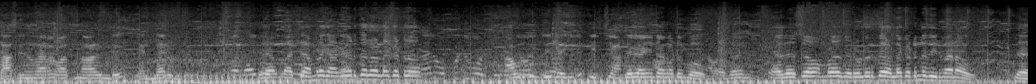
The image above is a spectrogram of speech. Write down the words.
തഹസീൽദാറെ ഭാഗത്തുനിന്ന് ഭാഗത്തു നിന്ന് ആളുണ്ട് എല്ലാവരും ഉണ്ട് മറ്റേ നമ്മുടെ വെള്ളക്കെട്ടോ ഇത് കഴിഞ്ഞിട്ട് തിരിച്ചാണ് ഇത് കഴിഞ്ഞിട്ട് അങ്ങോട്ടും പോകും. അപ്പം ഏകദേശം നമ്മളെ പെരുവള്ളൂരത്തെ വെള്ളക്കെട്ടിന്റെ തീരുമാനമാവും. അല്ലേ?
